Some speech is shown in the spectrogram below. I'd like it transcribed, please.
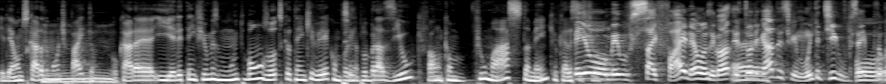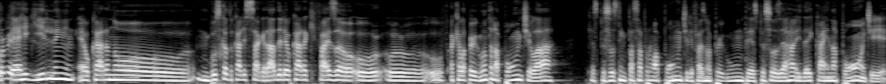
Ele é um dos caras do Monty Hum. Python. O cara é... E ele tem filmes muito bons, outros que eu tenho que ver, como por Sim. exemplo Brasil, que falam que é um filmaço também, que eu quero assistir. Meio, meio sci-fi, né? Uns negócios. Eu tô ligado nesse filme, muito antigo. Isso aí É. o, ver. Terry Gilliam é o cara no. Em busca do cálice sagrado, ele é o cara que faz a- o- o- o- aquela pergunta na ponte lá. Que as pessoas têm que passar por uma ponte, ele faz uma pergunta e as pessoas erram e daí caem na ponte. É-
